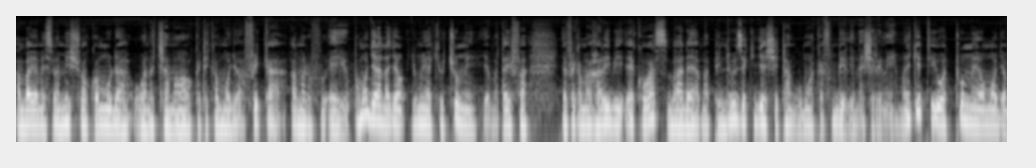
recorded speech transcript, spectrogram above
ambayo yamesimamishwa kwa muda wanachama wao katika Umoja wa Afrika almaarufu AU pamoja na Jumuiya ya Kiuchumi ya Mataifa ya Afrika Magharibi ECOWAS baada ya mapinduzi ya kijeshi tangu mwaka elfu mbili na ishirini. Mwenyekiti wa Tume ya Umoja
